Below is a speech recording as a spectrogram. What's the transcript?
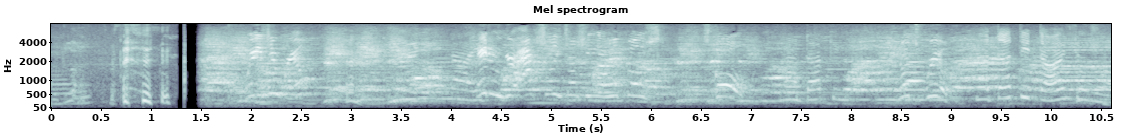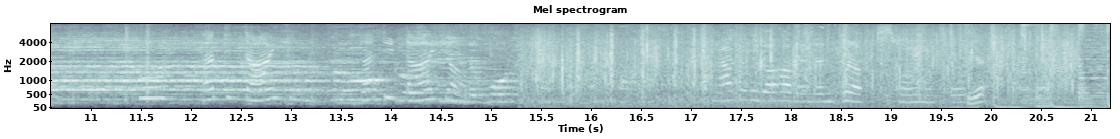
Wait, is it real? Ayden, you're actually touching a hippo's skull. No, Daddy. No, it's real. No, Daddy dies Daddy dies Daddy dies Now can we go home and then put up the swimming pool? Yep.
